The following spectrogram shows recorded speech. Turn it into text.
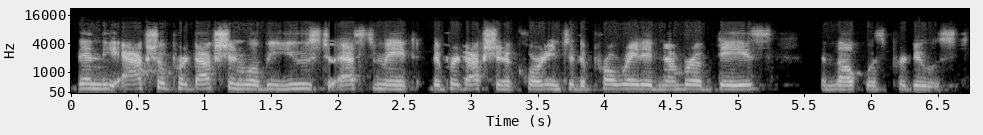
Then the actual production will be used to estimate the production according to the prorated number of days the milk was produced.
